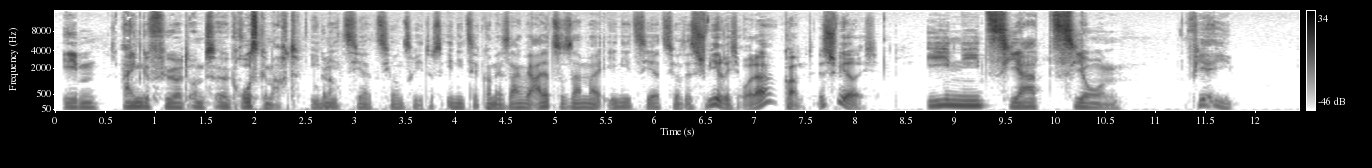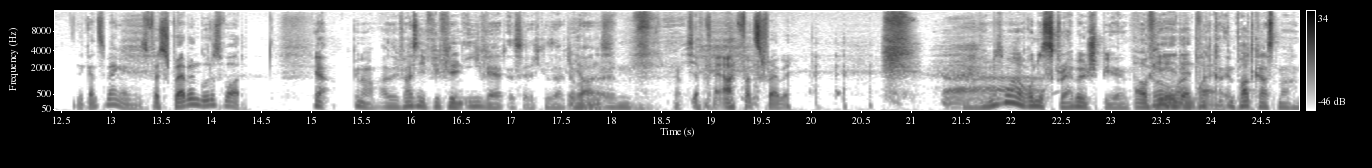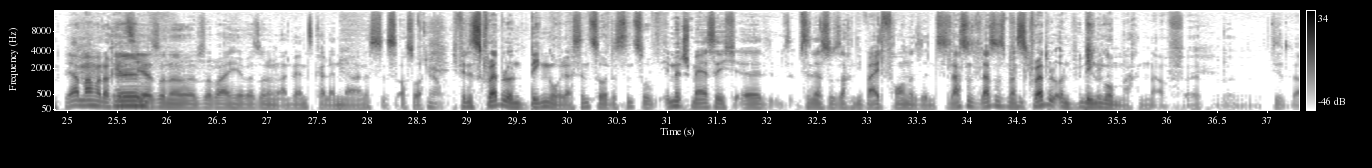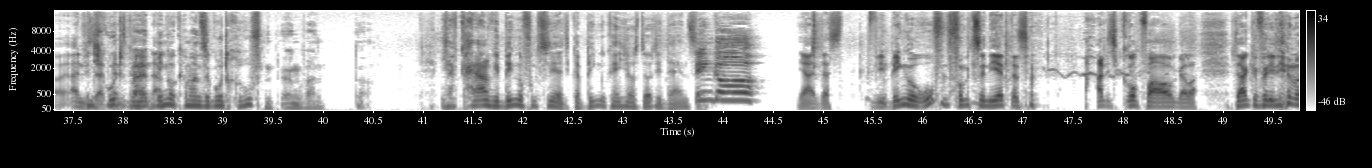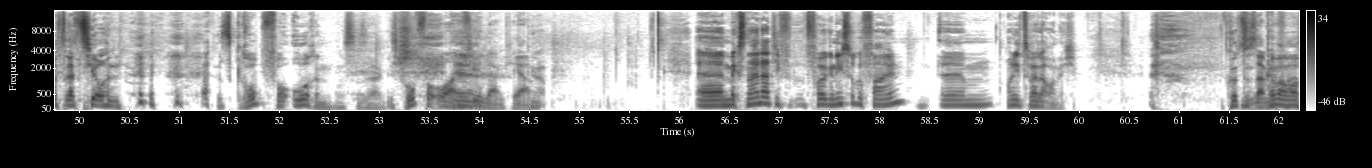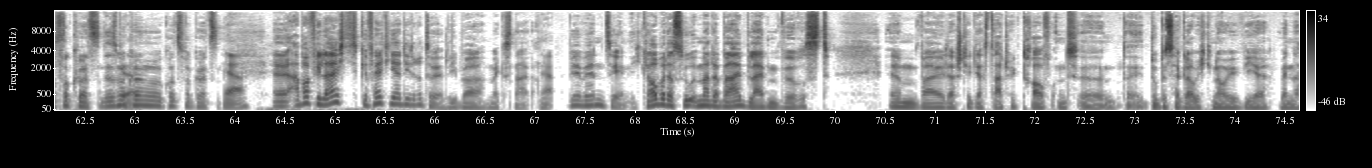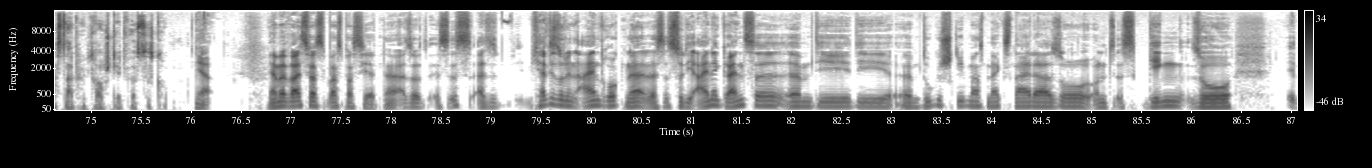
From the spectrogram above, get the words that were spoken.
eben eingeführt und äh, groß gemacht. Genau. Initiationsritus, Initi komm, jetzt sagen wir alle zusammen mal Initiations, ist schwierig, oder? Kommt, ist schwierig. Initiation. 4i. Eine ganze Menge. Ist für Scrabble ein gutes Wort. Ja, genau. Also ich weiß nicht, wie viel ein i wert ist, ehrlich gesagt. Ich. Ähm, ja. Ich habe keine Ahnung von Scrabble. Müssen wir mal eine Runde Scrabble spielen. Auf Können jeden im, Fall. im Podcast machen. Ja, machen wir doch jetzt Ähm, hier so eine, so bei hier bei so einem Adventskalender. Das ist auch so. Ja. Ich finde Scrabble und Bingo, das sind so, das sind so imagemäßig äh, sind das so Sachen, die weit vorne sind. Lass uns, lass uns mal Scrabble und Find Bingo machen auf äh, die, Finde ich gut, weil Bingo kann man so gut rufen irgendwann. So. Ich habe keine Ahnung, wie Bingo funktioniert. Ich glaube, Bingo kenne ich aus Dirty Dancing. Bingo! Ja, das, wie Bingo rufen funktioniert, das hatte ich grob vor Augen, aber danke für die Demonstration. Das ist grob vor Ohren, musst du sagen. Ist grob vor Ohren. Äh, Vielen Dank, ja. ja. Äh, Max Snyder hat die Folge nicht so gefallen ähm, und die zweite auch nicht. Kurz Können wir mal verkürzen. Das Ja. können wir mal kurz verkürzen. Ja. Äh, aber vielleicht gefällt dir ja die dritte, lieber Max Snyder. Ja. Wir werden sehen. Ich glaube, dass du immer dabei bleiben wirst, ähm, weil da steht ja Star Trek drauf und äh, du bist ja, glaube ich, genau wie wir. Wenn da Star Trek drauf steht, wirst du es gucken. Ja. Ja, man weiß, was, was passiert. Ne? Also es ist, also ich hatte so den Eindruck, ne, das ist so die eine Grenze, ähm, die, die ähm, du geschrieben hast, Max Snyder, so, und es ging so. äh,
